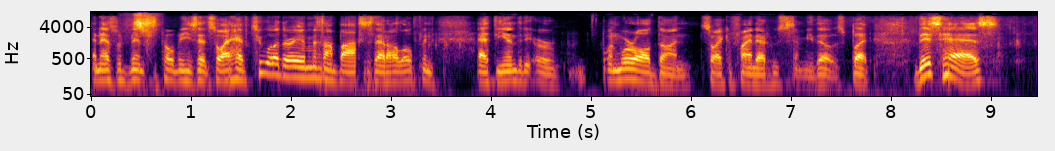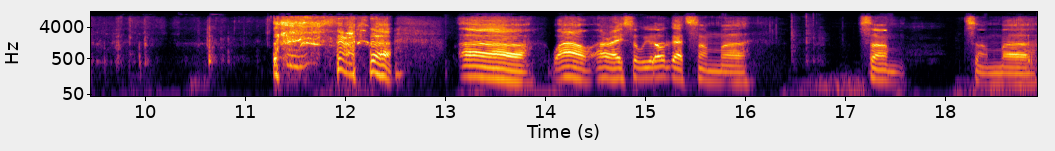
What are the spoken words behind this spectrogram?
and that's what Vince told me. He said so. I have two other Amazon boxes that I'll open at the end of the or when we're all done, so I can find out who sent me those. But this has. uh wow! All right, so we all got some uh, some some uh,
